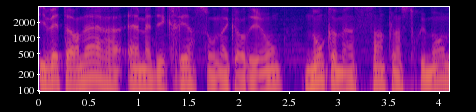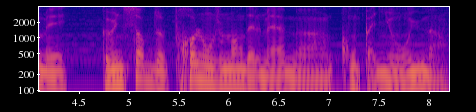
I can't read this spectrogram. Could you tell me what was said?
Yvette Turner aime à décrire son accordéon non comme un simple instrument, mais comme une sorte de prolongement d'elle-même, un compagnon humain.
